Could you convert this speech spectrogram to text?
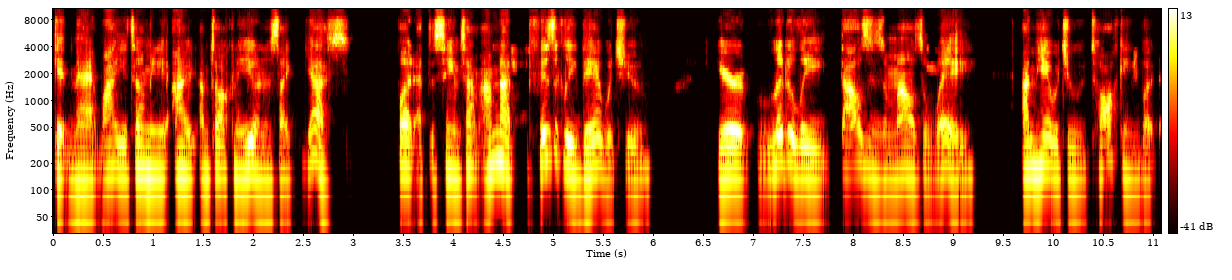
get mad. Why are you telling me I, I'm talking to you? And it's like, yes, but at the same time, I'm not physically there with you. You're literally thousands of miles away. I'm here with you talking, but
